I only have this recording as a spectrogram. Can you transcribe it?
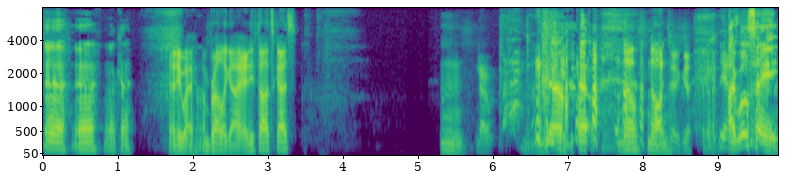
yeah, yeah. Okay. Anyway, umbrella guy. Any thoughts, guys? Mm, no, Yeah, yeah. no, none. yeah, I will say,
